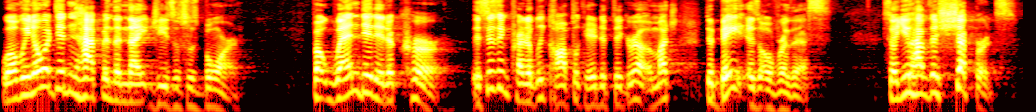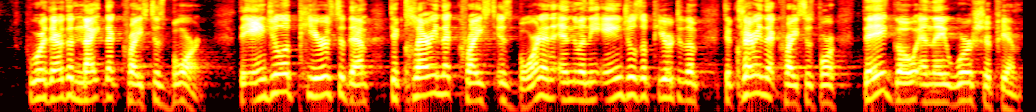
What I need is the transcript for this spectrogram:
Well, we know it didn't happen the night Jesus was born. But when did it occur? This is incredibly complicated to figure out, and much debate is over this. So you have the shepherds who are there the night that Christ is born. The angel appears to them declaring that Christ is born. And, and when the angels appear to them declaring that Christ is born, they go and they worship him.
